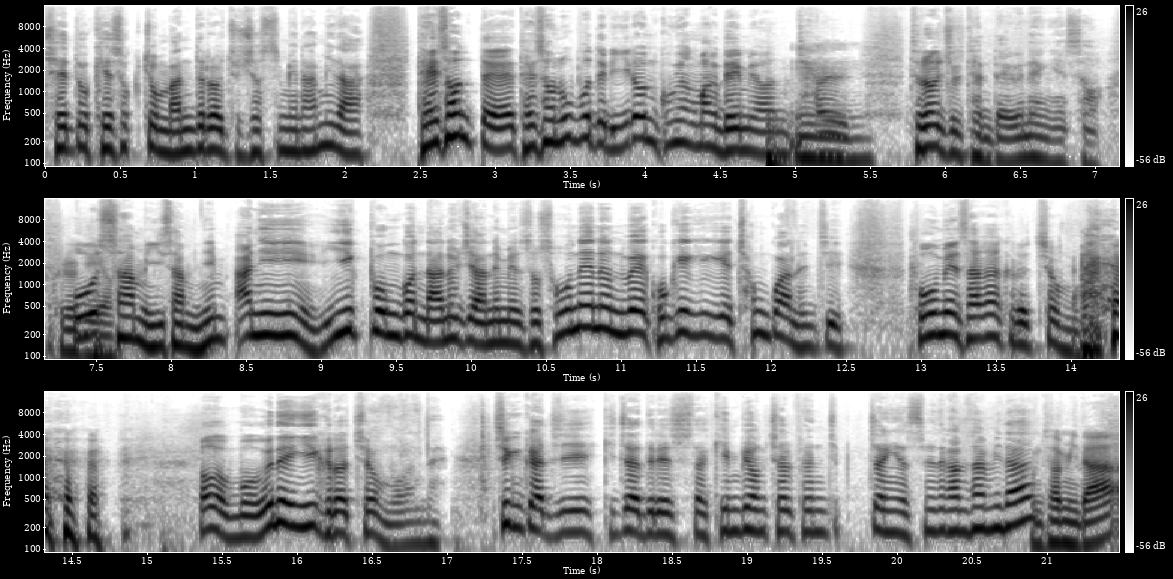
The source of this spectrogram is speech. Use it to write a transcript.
제도 계속 좀 만들어 주셨으면 합니다. 대선 때 대선 후보들이 이런 공약 막 내면 잘 음. 들어줄 텐데 은행에서. 그러게요. 5323님 아니 이익 본 건 나누지 않으면서 손해는 왜 고객에게 청구하는지 보험회사가 그렇죠 뭐. 어, 뭐, 은행이 그렇죠, 뭐. 네. 지금까지 기자들의 수다 김병철 편집장이었습니다. 감사합니다. 감사합니다.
